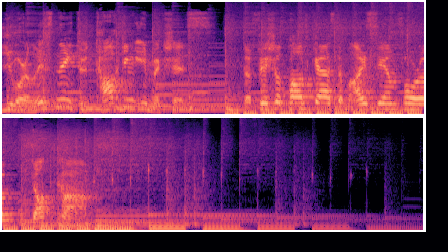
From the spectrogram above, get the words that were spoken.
You are listening to Talking Images, the official podcast of ICMForum.com.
